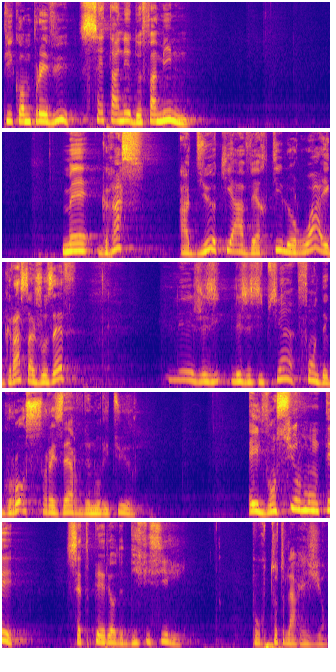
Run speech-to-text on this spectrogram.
puis comme prévu, sept années de famine. Mais grâce à Dieu qui a averti le roi et grâce à Joseph, les, Égyptiens font de grosses réserves de nourriture. Et ils vont surmonter cette période difficile pour toute la région.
